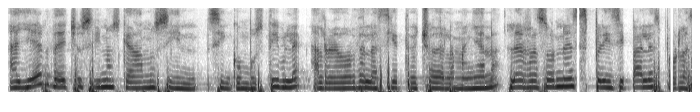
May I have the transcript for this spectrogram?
ayer, de hecho, sí nos quedamos sin, sin combustible, alrededor de las 7, 8 de la mañana. Las razones principales por las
